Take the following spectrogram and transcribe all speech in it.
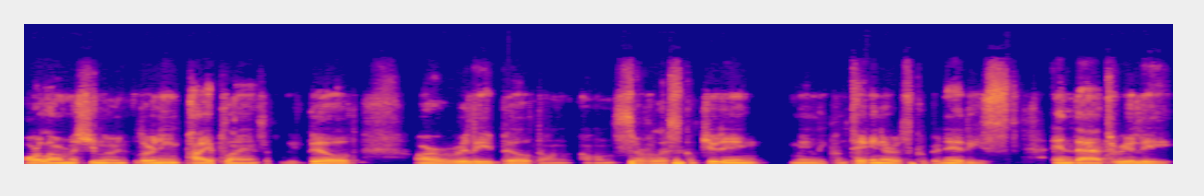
all our machine learning pipelines that we've built are really built on on serverless computing, mainly containers, Kubernetes, and that really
